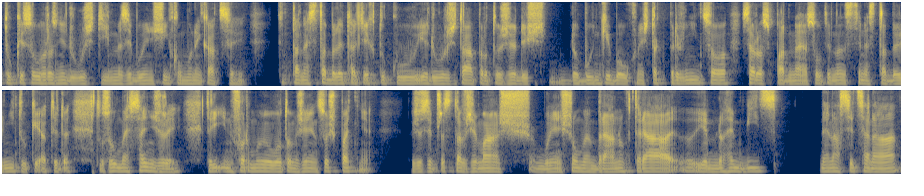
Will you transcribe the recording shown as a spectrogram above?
tuky jsou hrozně důležitý mezi buněční komunikaci. Ta nestabilita těch tuků je důležitá, protože když do buňky boukneš, tak první, co se rozpadne, jsou tyhle ty nestabilní tuky a ty, to jsou messengery, který informují o tom, že je něco špatně. Takže si představ, že máš buněčnou membránu, která je mnohem víc nenasycená,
